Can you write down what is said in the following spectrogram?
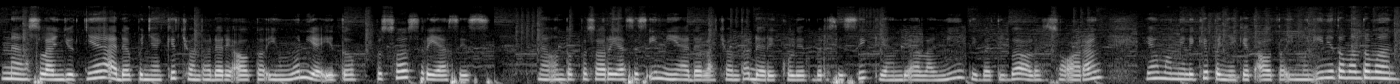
Nah, selanjutnya ada penyakit contoh dari autoimun yaitu psoriasis. Nah, untuk psoriasis ini adalah contoh dari kulit bersisik yang dialami tiba-tiba oleh seseorang yang memiliki penyakit autoimun ini, teman-teman.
